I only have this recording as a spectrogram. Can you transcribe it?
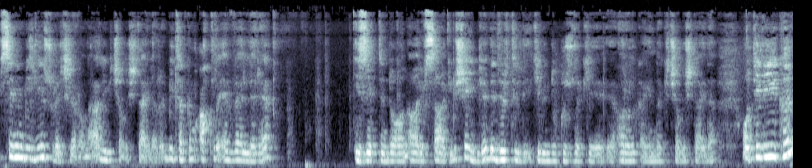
senin bildiğin süreçler onlar. Alevi Çalıştayları, bir takım aklı evvellere İzzettin Doğan, Arif Sağ gibi şey bile dedirtildi 2009'daki e, Aralık ayındaki Çalıştay'da. Oteli yıkın,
